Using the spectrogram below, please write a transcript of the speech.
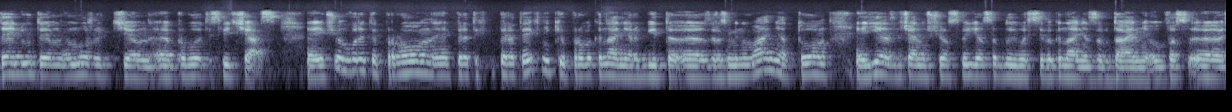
де люди можуть е, проводити свій час. Е, Якщо говорити про е, про виконання робіт е, з розмінування, то є звичайно, що свої особливості виконання завдань в е,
